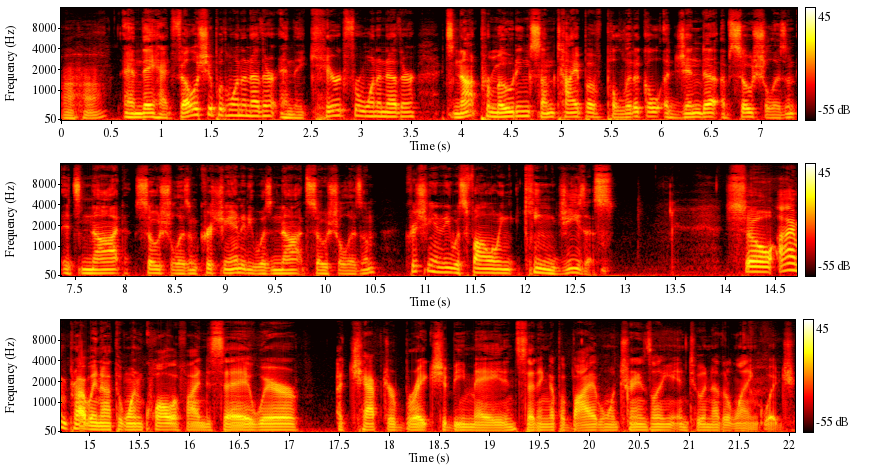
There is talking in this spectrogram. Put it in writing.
uh-huh. and they had fellowship with one another and they cared for one another. It's not promoting some type of political agenda of socialism. It's not socialism. Christianity was not socialism. Christianity was following King Jesus. So, I'm probably not the one qualified to say where a chapter break should be made in setting up a Bible and translating it into another language.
